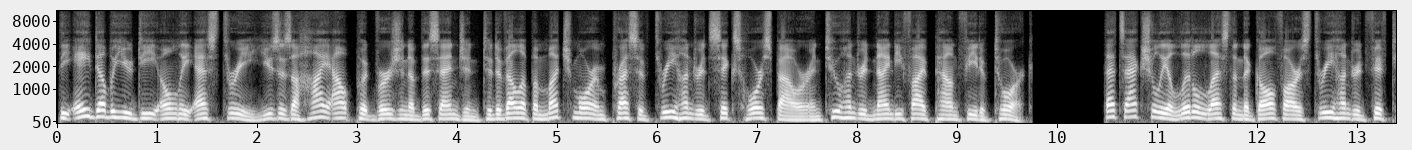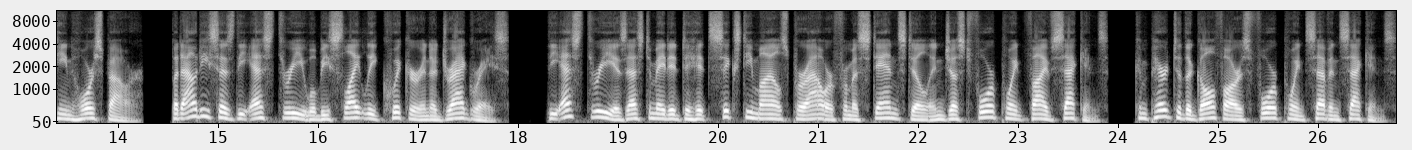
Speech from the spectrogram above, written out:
The AWD-only S3 uses a high-output version of this engine to develop a much more impressive 306 horsepower and 295 pound-feet of torque. That's actually a little less than the Golf R's 315 horsepower. But Audi says the S3 will be slightly quicker in a drag race, the S3 is estimated to hit 60 miles per hour from a standstill in just 4.5 seconds, compared to the Golf R's 4.7 seconds.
